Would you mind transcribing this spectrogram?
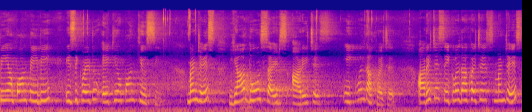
P upon P B is equal to A Q upon Q C म्हणजेच ह्या दोन sides R H S equal दाखवायचे. आहेत आर एच एस इक्वल दाखवायचे म्हणजेच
